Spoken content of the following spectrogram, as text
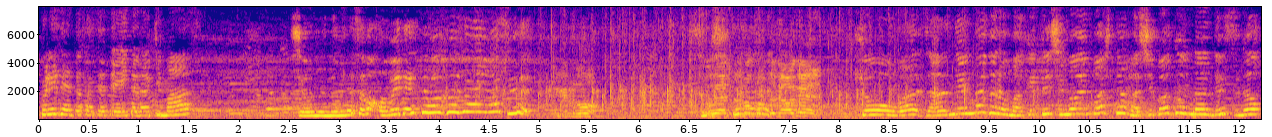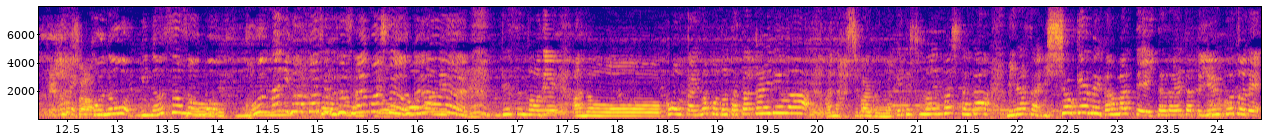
プレゼントさせていただきます。将軍の皆様おめでとうございます今日は残念ながら負けてしまいました橋場軍なんですが、はいこの皆様もこんなに頑張ってくださいましたよね。です。ですので、あのー今回のこの戦いではあの橋場軍負けてしまいましたが皆さん一生懸命頑張っていただいたということで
